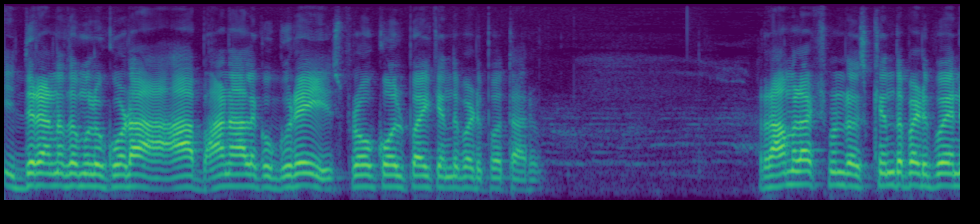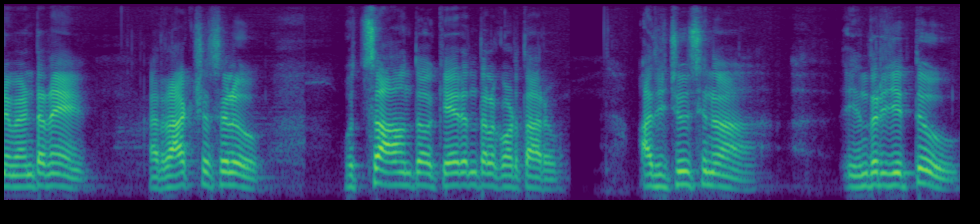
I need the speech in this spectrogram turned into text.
ఇద్దరు అన్నదమ్ములు కూడా ఆ బాణాలకు గురై స్ప్రో కోల్పోయి కింద పడిపోతారు. రామలక్ష్మణుడు కింద పడిపోయిన వెంటనే రాక్షసులు ఉత్సాహంతో కేరింతలు కొడతారు. అది చూసిన ఇంద్రజిత్తు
